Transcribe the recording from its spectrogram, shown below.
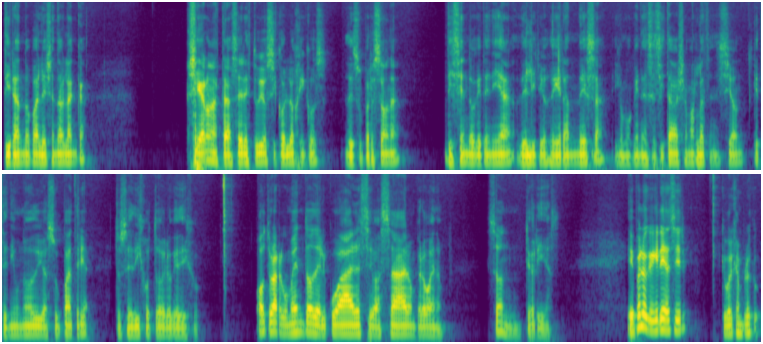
tirando para leyenda blanca, llegaron hasta hacer estudios psicológicos de su persona, diciendo que tenía delirios de grandeza y como que necesitaba llamar la atención, que tenía un odio a su patria, entonces dijo todo lo que dijo. Otro argumento del cual se basaron, pero bueno, son teorías. Y después lo que quería decir, que por ejemplo,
